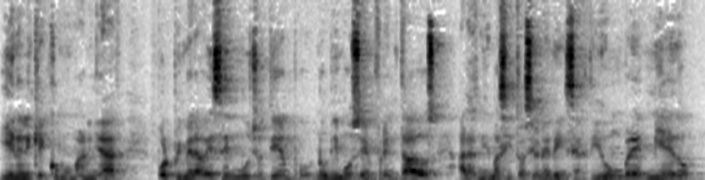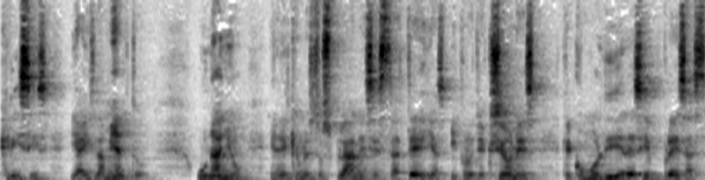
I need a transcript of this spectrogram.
y en el que como humanidad por primera vez en mucho tiempo nos vimos enfrentados a las mismas situaciones de incertidumbre, miedo, crisis y aislamiento. Un año en el que nuestros planes, estrategias y proyecciones que como líderes y empresas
